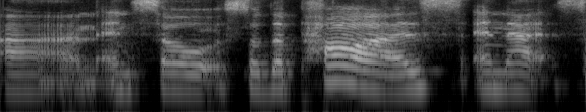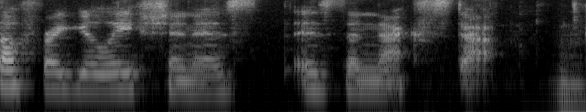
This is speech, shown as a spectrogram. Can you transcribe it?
Um, and so, so the pause and that self regulation is is the next step. Mm.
